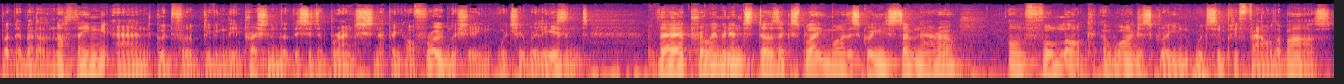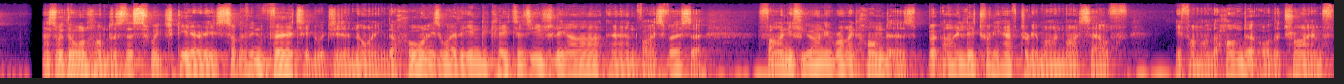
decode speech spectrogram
but they're better than nothing and good for giving the impression that this is a branch snapping off road machine, which it really isn't. Their proeminence does explain why the screen is so narrow. On full lock, a wider screen would simply foul the bars. As with all Hondas, the switchgear is sort of inverted, which is annoying. The horn is where the indicators usually are, and vice versa. Fine if you only ride Hondas, but I literally have to remind myself if I'm on the Honda or the Triumph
